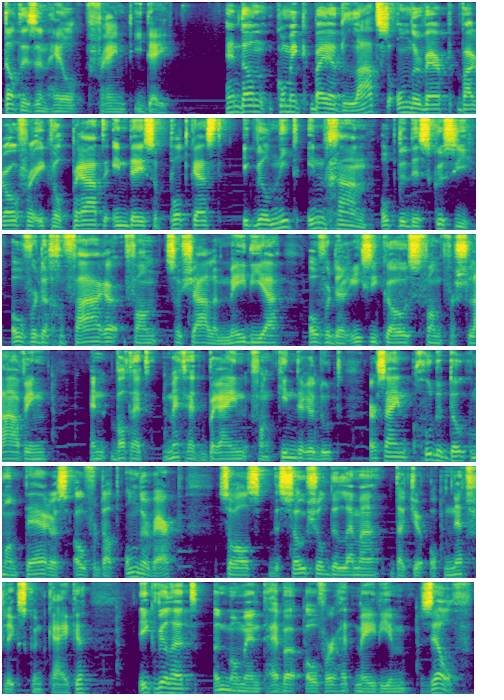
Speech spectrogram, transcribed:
Dat is een heel vreemd idee. En dan kom ik bij het laatste onderwerp waarover ik wil praten in deze podcast. Ik wil niet ingaan op de discussie over de gevaren van sociale media, over de risico's van verslaving en wat het met het brein van kinderen doet. Er zijn goede documentaires over dat onderwerp, zoals The Social Dilemma dat je op Netflix kunt kijken. Ik wil het een moment hebben over het medium zelf.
